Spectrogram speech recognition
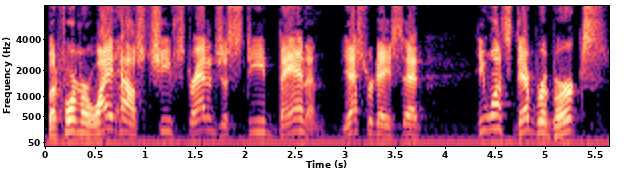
But former White House chief strategist Steve Bannon yesterday said he wants Deborah Birx,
